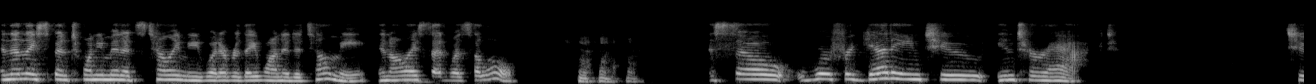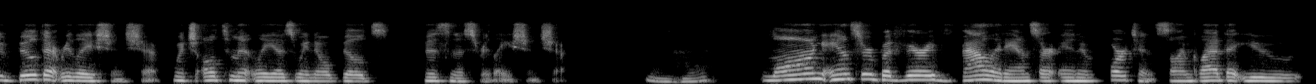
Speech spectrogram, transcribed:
And then they spent 20 minutes telling me whatever they wanted to tell me, and all I said was hello. so we're forgetting to interact, to build that relationship, which ultimately, as we know, builds business relationship. Mm-hmm. Long answer, but very valid answer and important. So I'm glad that you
